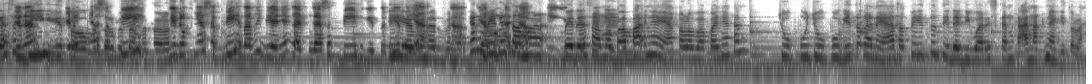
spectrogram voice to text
nggak sedih ya kan? gitu. Hidupnya betul, sedih, betul, betul. hidupnya sedih, tapi dianya nggak nggak sedih gitu. Dia iya ya benar-benar kan beda sama gitu. beda sama bapaknya ya. Kalau bapaknya kan cupu-cupu gitu kan ya, tapi itu tidak diwariskan ke anaknya gitulah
